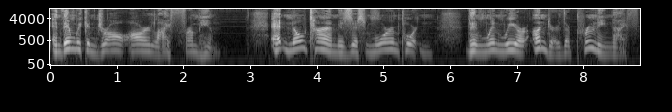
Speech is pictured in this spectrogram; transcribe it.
And then we can draw our life from Him. At no time is this more important than when we are under the pruning knife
